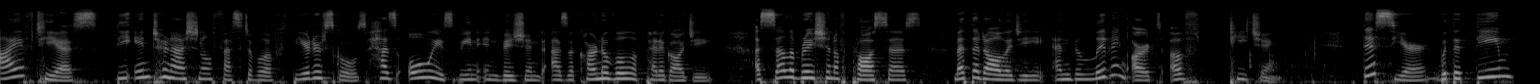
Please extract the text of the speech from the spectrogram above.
IFTS, the International Festival of Theatre Schools, has always been envisioned as a carnival of pedagogy, a celebration of process, methodology, and the living art of teaching. This year, with the theme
